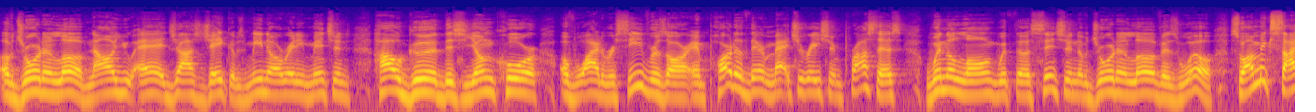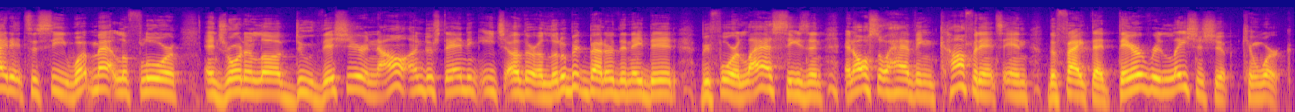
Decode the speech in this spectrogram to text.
of Jordan Love. Now you add Josh Jacobs. Mina already mentioned how good this young core of wide receivers are. And part of their maturation process went along with the ascension of Jordan Love as well. So I'm excited to see what Matt LaFleur and Jordan Love do this year, and now understanding each other a little bit better than they did before last season, and also having confidence in the fact that their relationship can work.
